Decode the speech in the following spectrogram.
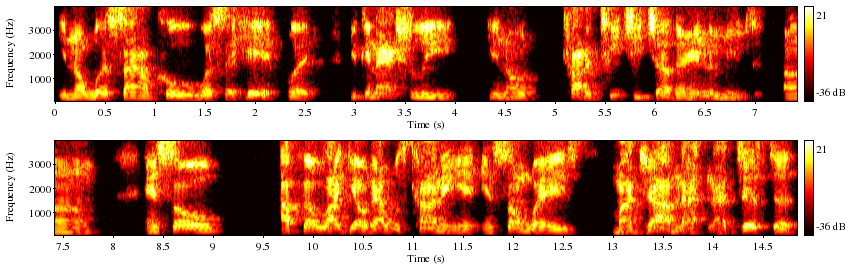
you know, what sound cool, what's a hit, but you can actually, you know, try to teach each other in the music. Um, and so I felt like, yo, that was kind of in, in some ways my job, not not just to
